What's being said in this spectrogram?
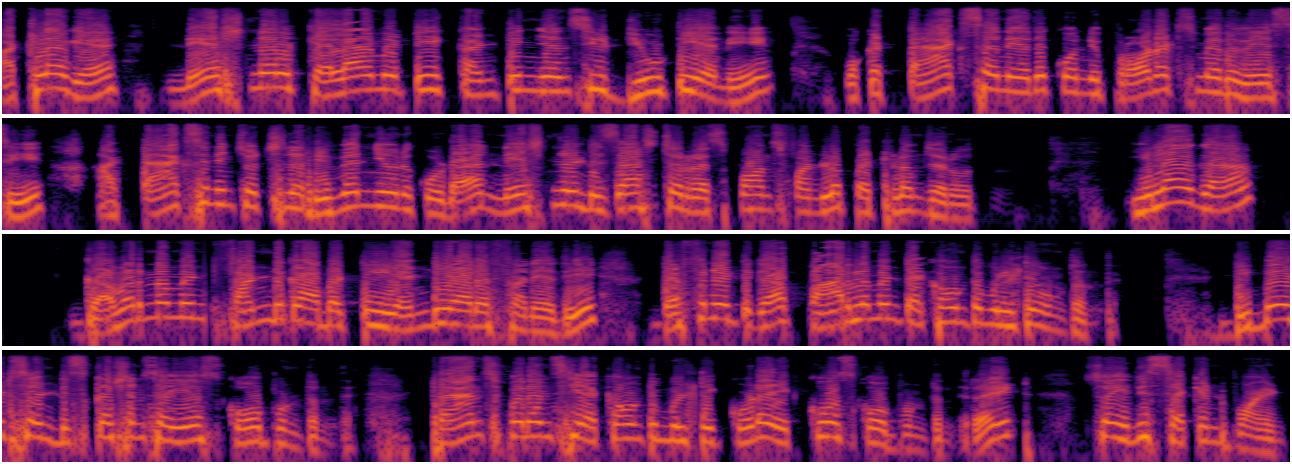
అట్లాగే నేషనల్ కెలామిటీ కంటింజెన్సీ డ్యూటీ అని ఒక ట్యాక్స్ అనేది కొన్ని ప్రోడక్ట్స్ మీద వేసి ఆ ట్యాక్స్ నుంచి వచ్చిన రెవెన్యూని కూడా నేషనల్ డిజాస్టర్ రెస్పాన్స్ ఫండ్లో పెట్టడం జరుగుతుంది. ఇలాగా గవర్నమెంట్ ఫండ్ కాబట్టి ఎన్డీఆర్ఎఫ్ అనేది డెఫినెట్గా పార్లమెంట్ అకౌంటబిలిటీ ఉంటుంది. డిబేట్స్ అండ్ డిస్కషన్స్ అయ్యే స్కోప్ ఉంటుంది. ట్రాన్స్పరెన్సీ అకౌంటబిలిటీ కూడా ఎక్కువ స్కోప్ ఉంటుంది రైట్ సో ఇది సెకండ్ పాయింట్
